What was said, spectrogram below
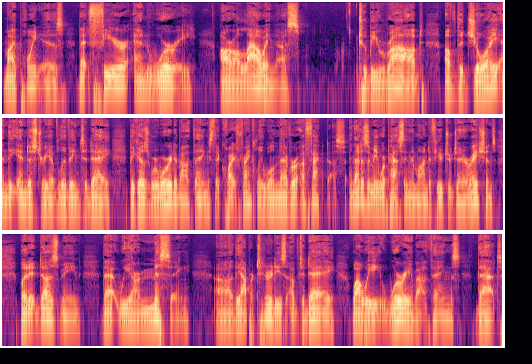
My point is that fear and worry are allowing us to be robbed of the joy and the industry of living today because we're worried about things that, quite frankly, will never affect us. And that doesn't mean we're passing them on to future generations, but it does mean that we are missing uh, the opportunities of today while we worry about things that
